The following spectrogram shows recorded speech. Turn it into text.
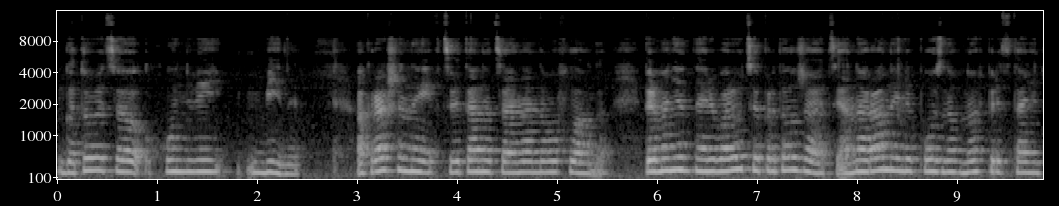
готовятся хунвейбины окрашенные в цвета национального флага. Перманентная революция продолжается, и она рано или поздно вновь перестанет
